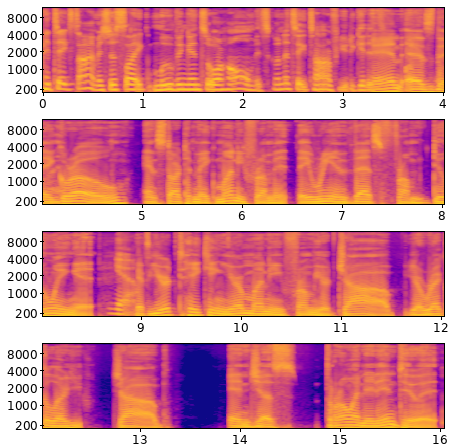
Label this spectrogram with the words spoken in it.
It takes time it's just like moving into a home it's going to take time for you to get it And as they grow and start to make money from it, they reinvest from doing it. Yeah. If you're taking your money from your job, your regular job, and just throwing it into it,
